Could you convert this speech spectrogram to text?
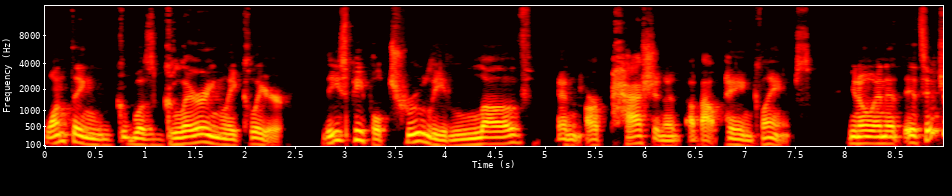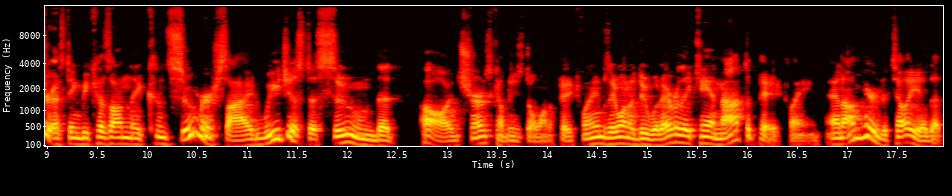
one thing was glaringly clear. These people truly love and are passionate about paying claims. You know, and it, it's interesting because on the consumer side, we just assume that oh, insurance companies don't want to pay claims. They want to do whatever they can not to pay a claim. And I'm here to tell you that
